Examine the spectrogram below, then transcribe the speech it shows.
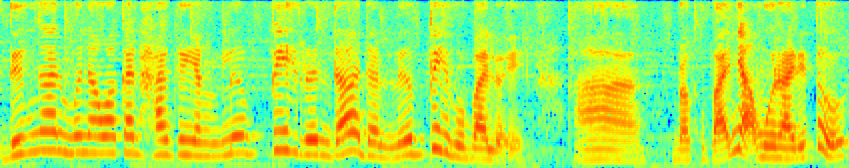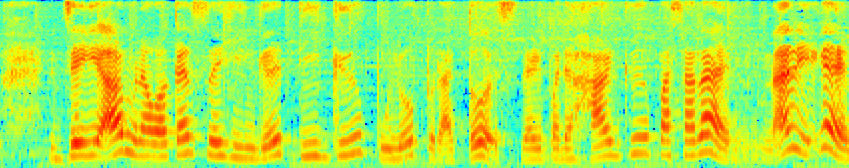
dengan menawarkan harga yang lebih rendah dan lebih berbaloi. Ha, berapa banyak murah dia tu? JER menawarkan sehingga 30% daripada harga pasaran. Menarik kan?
